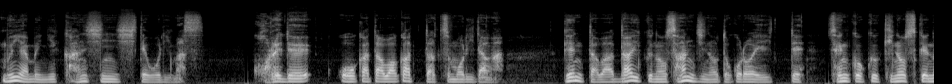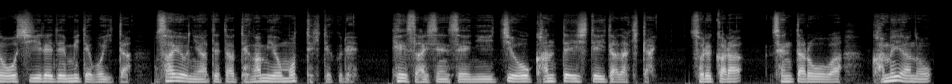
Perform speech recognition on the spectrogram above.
むやみに感心しております。これで大方分かったつもりだが、玄太は大工の三次のところへ行って、宣告木之助の押し入れで見ておいた、おさよに宛てた手紙を持ってきてくれ。平西先生に一応鑑定していただきたい。それから、仙太郎は亀屋の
